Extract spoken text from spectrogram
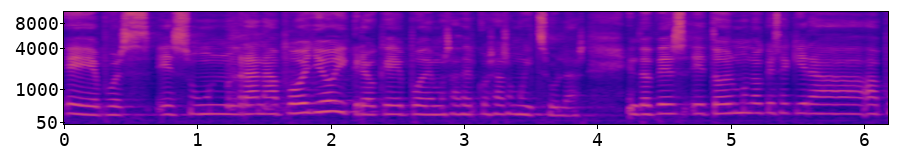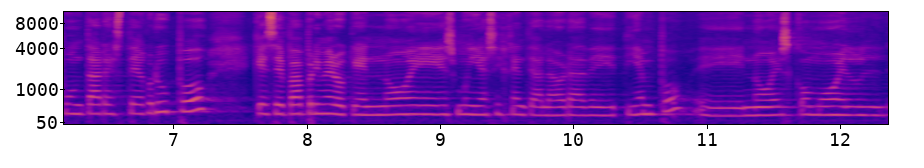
eh, pues es un gran apoyo y creo que podemos hacer cosas muy chulas. Entonces, eh, todo el mundo que se quiera apuntar a este grupo, que sepa primero que no es muy exigente a la hora de tiempo, eh, no es como el,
